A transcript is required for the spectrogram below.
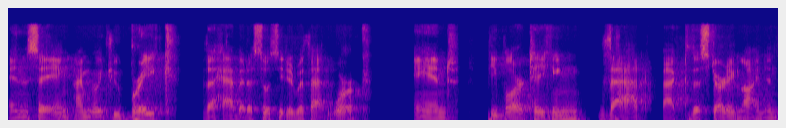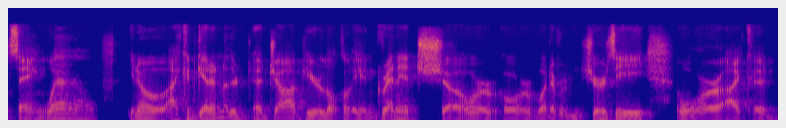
and saying, I'm going to break the habit associated with that work. And people are taking that back to the starting line and saying, well, you know, I could get another a job here locally in Greenwich or or whatever New Jersey, or I could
